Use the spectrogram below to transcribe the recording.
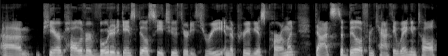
Um, Pierre Poilievre voted against Bill C two thirty three in the previous Parliament. That's the bill from Cathay Wagantall,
